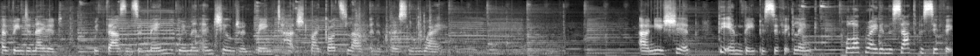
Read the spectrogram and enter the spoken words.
have been donated, with thousands of men, women, and children being touched by God's love in a personal way. Our new ship, the MV Pacific Link, will operate in the South Pacific,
